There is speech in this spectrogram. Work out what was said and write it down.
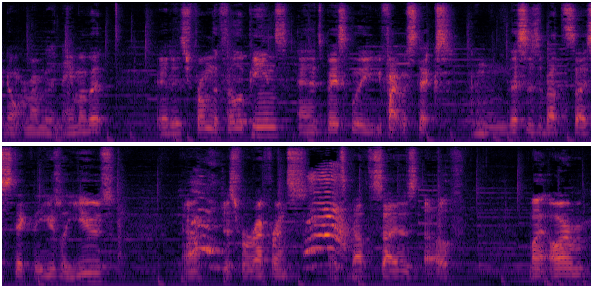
I don't remember the name of it. It is from the Philippines, and it's basically you fight with sticks. And this is about the size stick they usually use. Now, just for reference, it's about the size of my arm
